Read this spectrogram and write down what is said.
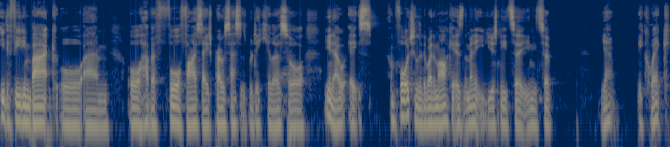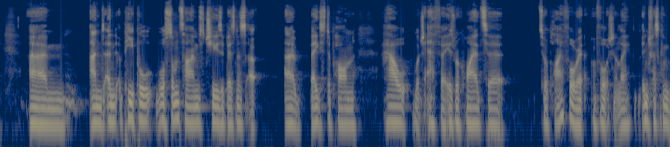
either feeding back or um, or have a four or five stage process that's ridiculous, or you know it's unfortunately the way the market is at the minute. You just need to you need to yeah be quick. Um, and and people will sometimes choose a business uh, uh, based upon how much effort is required to to apply for it. Unfortunately, interest can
